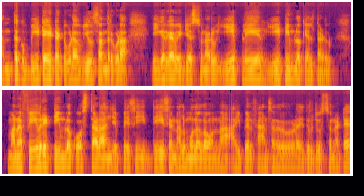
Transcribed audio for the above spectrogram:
అంతకు బీట్ అయ్యేటట్టు కూడా వ్యూస్ అందరు కూడా ఈగర్గా వెయిట్ చేస్తున్నారు. ఏ ప్లేయర్ ఏ టీంలోకి వెళ్తాడు? మన ఫేవరెట్ టీంలోకి వస్తాడా అని చెప్పేసి దేశ నలుమూలలో ఉన్న ఐపీఎల్ ఫ్యాన్స్ అందరూ కూడా ఎదురు చూస్తున్నట్టే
